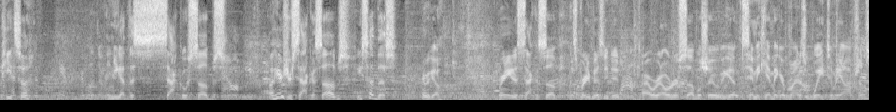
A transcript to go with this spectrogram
Pizza, and you got the Sacco subs. Oh, here's your sack of subs. You said this. Here we go. We're gonna need a sack of sub. It's pretty busy, dude. All right, we're gonna order a sub. We'll show you what we get. Sammy can't make up her mind. There's way too many options.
